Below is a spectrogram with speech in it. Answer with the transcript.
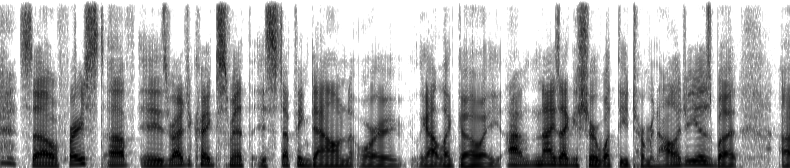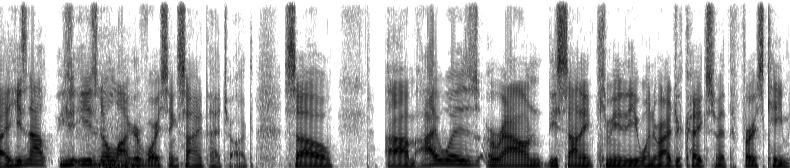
so first up is Roger Craig Smith is stepping down or got let go. I, I'm not exactly sure what the terminology is, but uh, he's not. He's, he's no longer voicing Sonic the Hedgehog. So um, I was around the Sonic community when Roger Craig Smith first came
